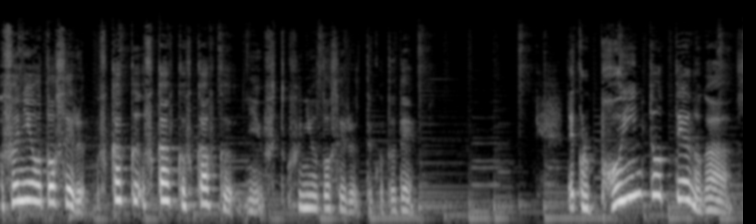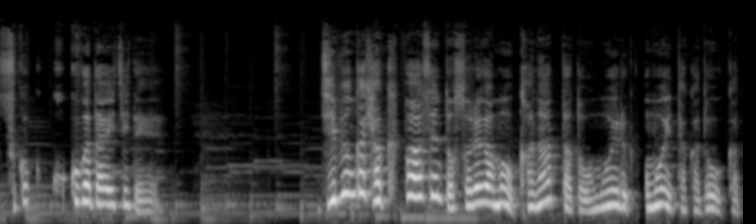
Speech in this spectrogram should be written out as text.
う腑に落とせる。深く深く深くに腑に落とせるってことで。でこのポイントっていうのがすごくここが大事で自分が100%それがもう叶ったと思える思えたかどうかっ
